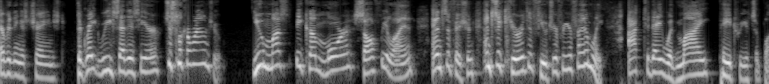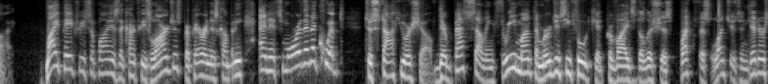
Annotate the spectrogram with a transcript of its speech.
Everything has changed. The great reset is here. Just look around you. You must become more self-reliant and sufficient and secure the future for your family. Act today with My Patriot Supply. My Patriot Supply is the country's largest preparedness company, and it's more than equipped to stock your shelf. Their best-selling three-month emergency food kit provides delicious breakfast, lunches, and dinners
